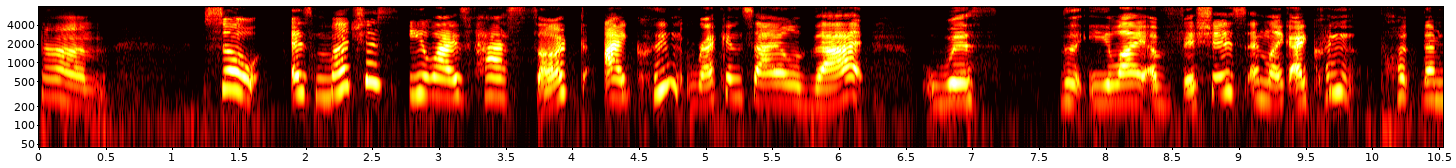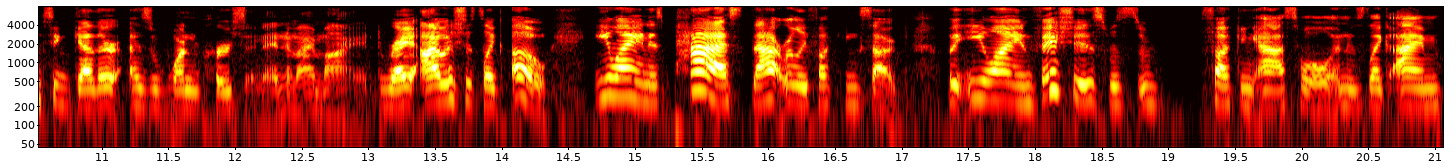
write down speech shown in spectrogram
Um so as much as Eli's past sucked, I couldn't reconcile that with the Eli of Vicious and like I couldn't put them together as one person in my mind, right? I was just like, oh, Eli in his past, that really fucking sucked. But Eli and Vicious was a fucking asshole and was like, I'm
